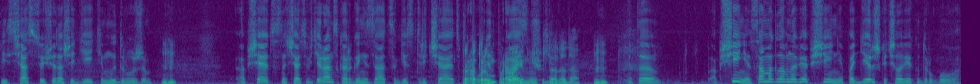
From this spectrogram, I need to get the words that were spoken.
и сейчас все еще наши дети, мы дружим. Mm-hmm. Общаются сначала ветеранская организация, где встречаются, Про которую мы поговорим еще, да-да-да. Mm-hmm. Это общение, самое главное общение, поддержка человека другого.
